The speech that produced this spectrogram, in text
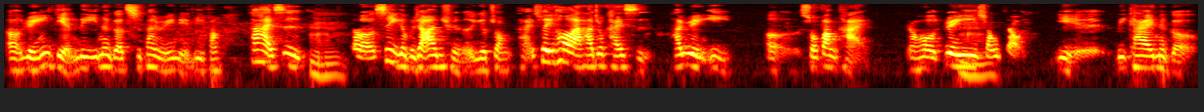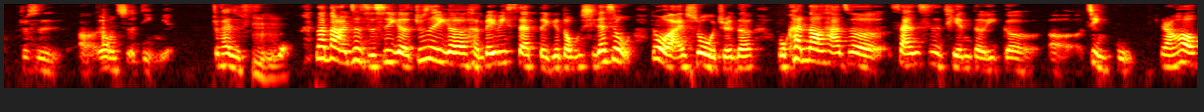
呃远一点，离那个池畔远一点的地方，他还是、呃是一个比较安全的一个状态。所以后来他就开始，他愿意呃手放开，然后愿意双脚也离开那个就是呃游泳池的地面。就开始服了，嗯、那当然这只是一个，就是一个很 baby step 的一个东西。但是我对我来说，我觉得我看到他这三四天的一个呃进步，然后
